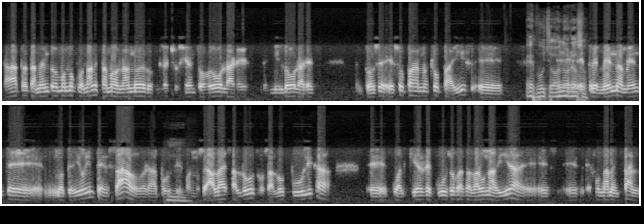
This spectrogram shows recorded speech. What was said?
cada tratamiento monoclonal, estamos hablando de 2.800 dólares, de 10 mil dólares. Entonces, eso para nuestro país eh, es mucho eh, honoroso. es tremendamente, no te digo impensado, ¿verdad? Porque Mm. cuando se habla de salud o salud pública, eh, cualquier recurso para salvar una vida es, es, es fundamental.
